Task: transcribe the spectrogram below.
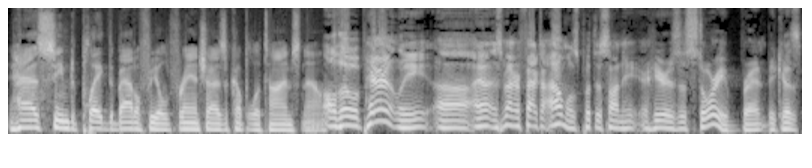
has seemed to plague the Battlefield franchise a couple of times now. Although apparently, uh, as a matter of fact, I almost put this on here, here as a story, Brent, because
